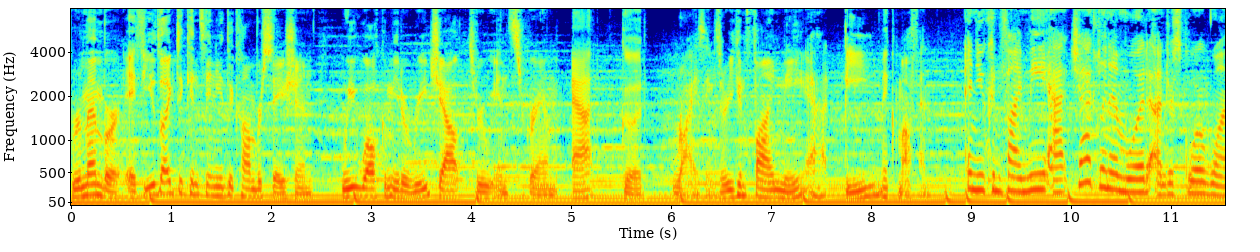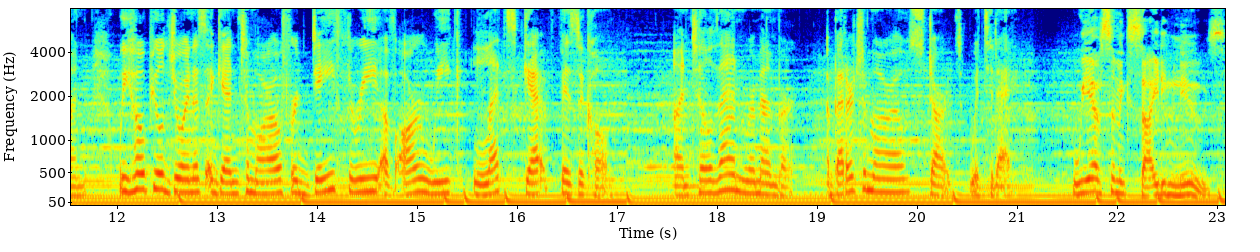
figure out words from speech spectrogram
Remember, if you'd like to continue the conversation, we welcome you to reach out through Instagram at Good Risings, or you can find me at B McMuffin. And you can find me at Jacqueline M. Wood underscore one. We hope you'll join us again tomorrow for day three of our week, Let's Get Physical. Until then, remember, a better tomorrow starts with today. We have some exciting news.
